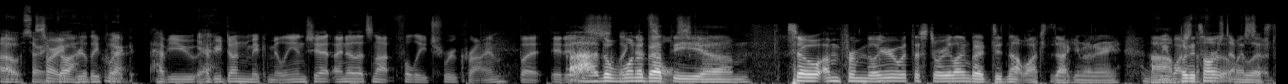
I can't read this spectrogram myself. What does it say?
Oh, Oh, sorry, sorry. go on. Really No. quick. Have you have you done McMillions yet? I know that's not fully true crime, but it is. Ah, the like, one about the um. So I'm familiar with the storyline, but I did not watch the documentary. We Uh, watched but it's the on first my list.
